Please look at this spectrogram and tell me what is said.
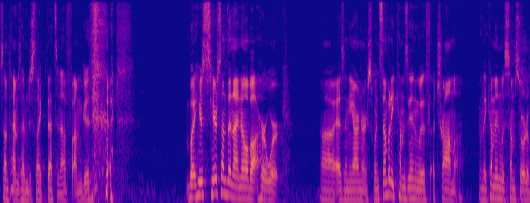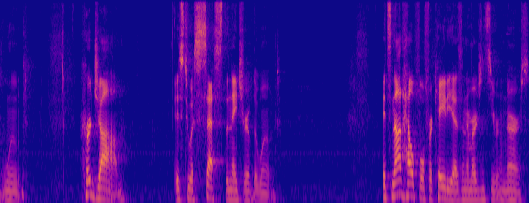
sometimes I'm just like, that's enough, I'm good. but here's, here's something I know about her work uh, as an ER nurse. When somebody comes in with a trauma, when they come in with some sort of wound, her job is to assess the nature of the wound. It's not helpful for Katie as an emergency room nurse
